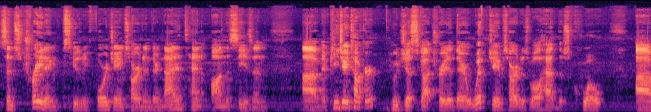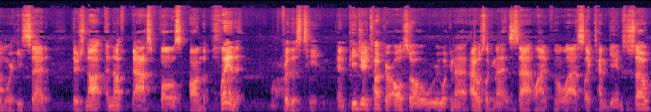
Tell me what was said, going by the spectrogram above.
since trading, excuse me, for James Harden. They're nine and ten on the season. Um, and PJ Tucker, who just got traded there with James Harden as well, had this quote um, where he said, "There's not enough basketballs on the planet for this team." And PJ Tucker also, we were looking at, I was looking at his stat line from the last like ten games or so.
